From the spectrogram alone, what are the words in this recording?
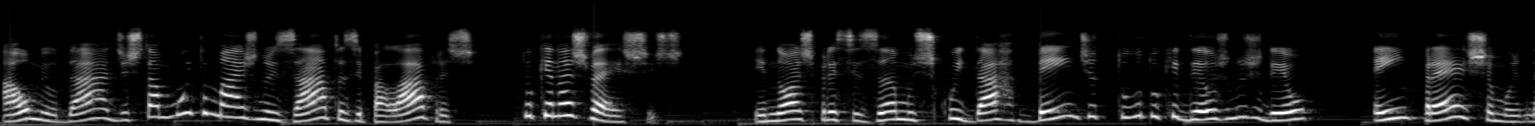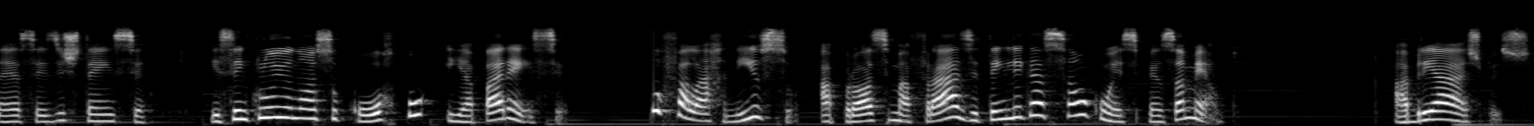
A humildade está muito mais nos atos e palavras do que nas vestes. E nós precisamos cuidar bem de tudo que Deus nos deu em empréstimo nessa existência. Isso inclui o nosso corpo e aparência. Por falar nisso, a próxima frase tem ligação com esse pensamento. Abre aspas.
